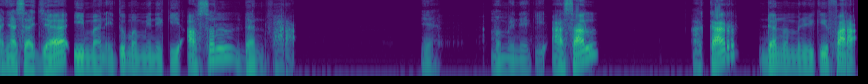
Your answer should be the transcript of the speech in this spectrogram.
Hanya saja iman itu memiliki asal dan fara. Memiliki asal, akar, dan memiliki fara,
